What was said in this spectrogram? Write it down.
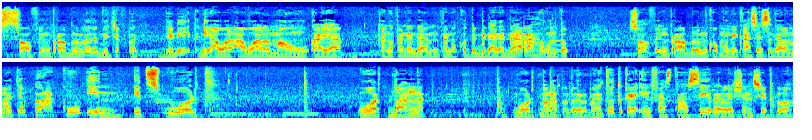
solving problemnya lebih cepet jadi di awal-awal mau kayak anggapannya dalam tanda kutip berdarah darah untuk solving problem komunikasi segala macam lakuin. It's worth worth banget. Worth banget untuk ke depannya. Itu tuh kayak investasi relationship loh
